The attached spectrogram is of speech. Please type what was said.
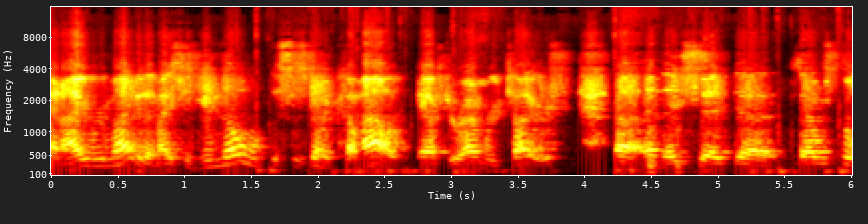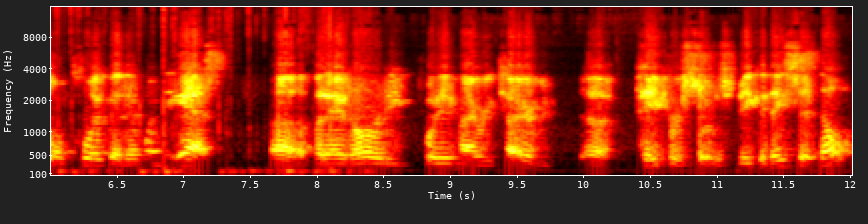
and I reminded them. I said, you know, this is going to come out after I'm retired. Uh, and they said uh, I was still employed by them when they asked, uh, but I had already put in my retirement uh, paper, so to speak. And they said, no,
